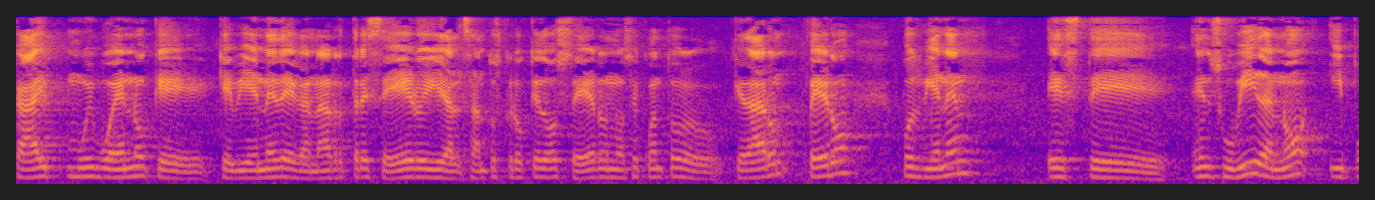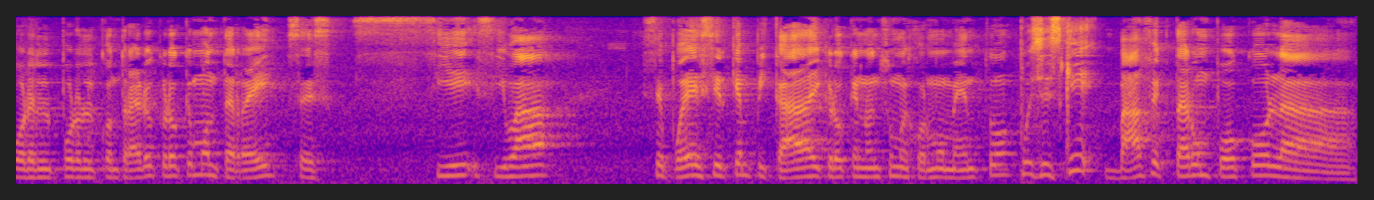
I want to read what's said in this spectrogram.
hype muy bueno que, viene de ganar 3-0 y al Santos creo que 2-0, no sé cuánto quedaron, pero pues vienen este, en su vida, ¿no? Y por el, por el contrario, creo que Monterrey se, sí, sí va, se puede decir que en picada y creo que no en su mejor momento. Pues es que va a afectar un poco la,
